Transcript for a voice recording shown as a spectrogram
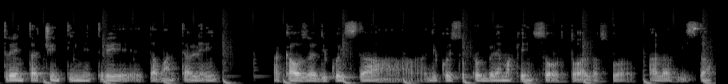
30 cm davanti a lei a causa di, questa, di questo problema che è insorto alla, sua, alla vista.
